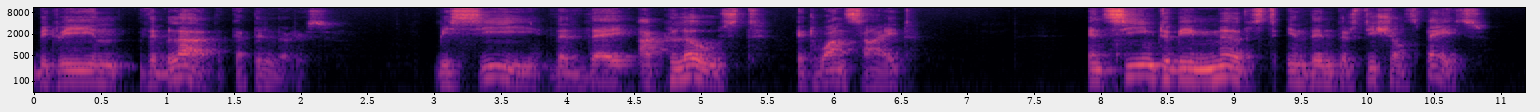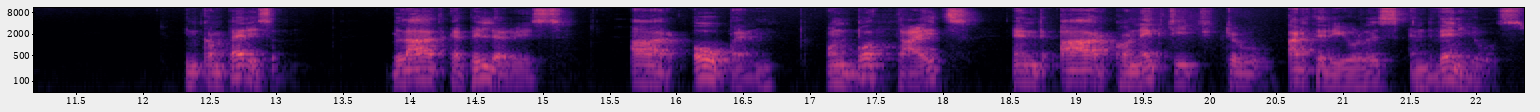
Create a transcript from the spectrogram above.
between the blood capillaries. We see that they are closed at one side and seem to be immersed in the interstitial space. In comparison, blood capillaries are open on both sides and are connected to arterioles and venules.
